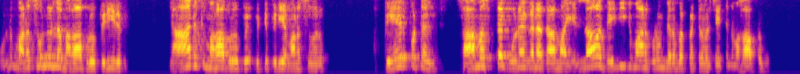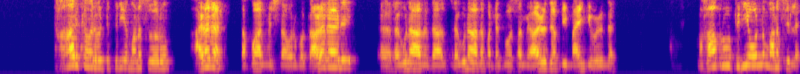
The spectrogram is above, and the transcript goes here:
ஒண்ணும் மனசு ஒண்ணும் இல்ல மகாபுரு பிரியிறது. யாருக்கு மகாபுரு விட்டு பிரிய மனசு வரும்? அப்பேற்பட்ட சாமஸ்த குணகன தாமா எல்லா தெய்வீகமான குணம் நிரம்ப பெற்றவர் சைத்தன்ய மகாபிரபு. யாருக்கு அவர் விட்டு பிரிய மனசு வரும்? அழறார். தப்பான் மிஸ்ரா ஒரு பக்கம் அழறாரு. ரகுநாத தா ரகுநாத பட்ட கோசாமி அழுது அப்படி மயங்கி விழுந்தார். மகாபிரபு பிரிய ஒண்ணும் மனசு இல்லை.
